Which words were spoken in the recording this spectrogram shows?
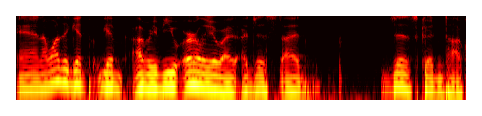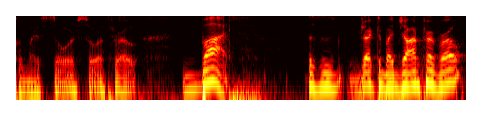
and I wanted to get give a review earlier. I, I just I just couldn't talk with my sore sore throat. But this is directed by Jon Favreau,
